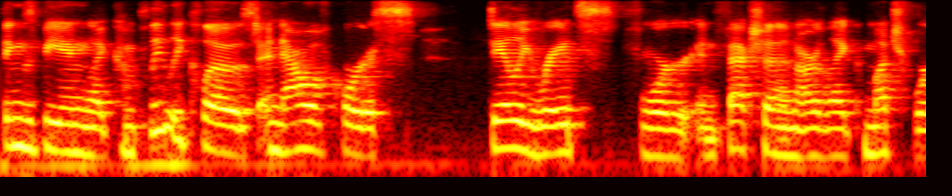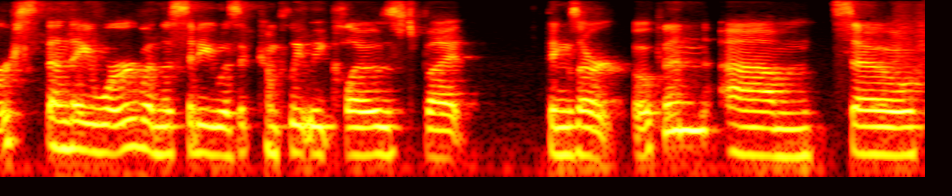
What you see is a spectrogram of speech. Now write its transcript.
things being like completely closed, and now, of course, daily rates for infection are like much worse than they were when the city was completely closed, but things are open. Um, so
